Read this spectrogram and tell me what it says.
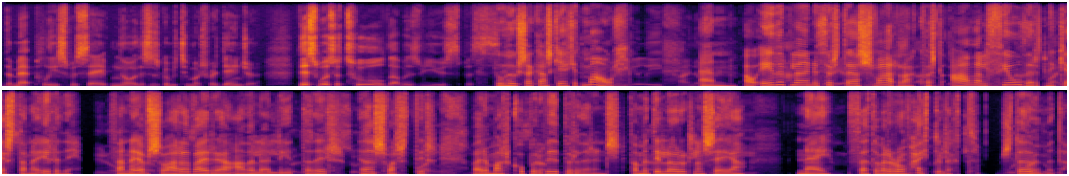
the Met Police would say, no, this is going to be too much of a danger. This was a tool that was used Þú specifically kannski ekkert to mál, En á eðublaðinu þurfti að svara hvert aðal þjóðverðni gestana yrði. Þannig ef svarað væri að aðalega litaðir eða svartir væri markhópur viðburðarins, þá myndi lauruglan segja, nei, þetta verður of hættulegt, stöðum þetta.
